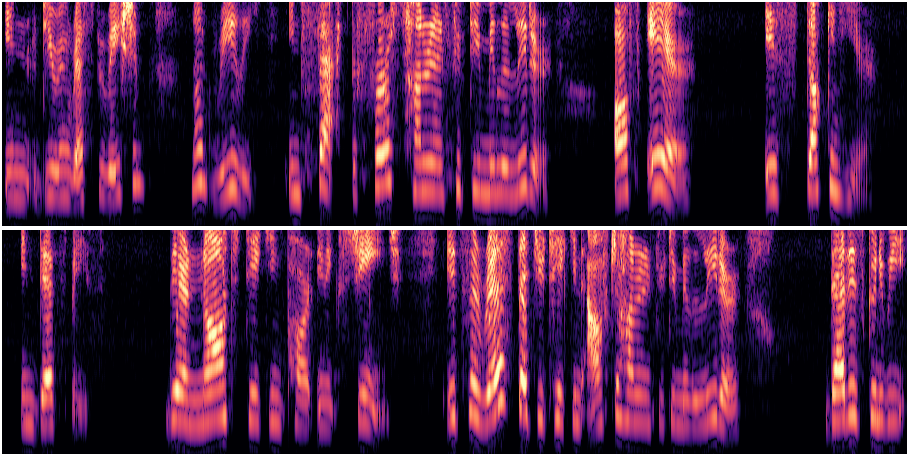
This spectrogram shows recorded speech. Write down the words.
in during respiration? Not really. In fact, the first 150 milliliter of air is stuck in here, in dead space. They are not taking part in exchange. It's the rest that you take in after 150 milliliter that is going to be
